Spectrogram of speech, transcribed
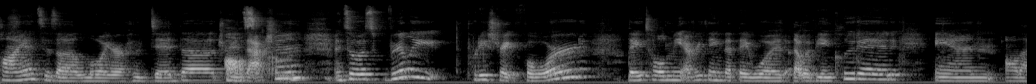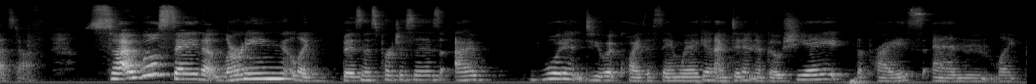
clients is a lawyer who did the transaction, and so it's really pretty straightforward. They told me everything that they would that would be included and all that stuff. So I will say that learning like business purchases, I wouldn't do it quite the same way again. I didn't negotiate the price and like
